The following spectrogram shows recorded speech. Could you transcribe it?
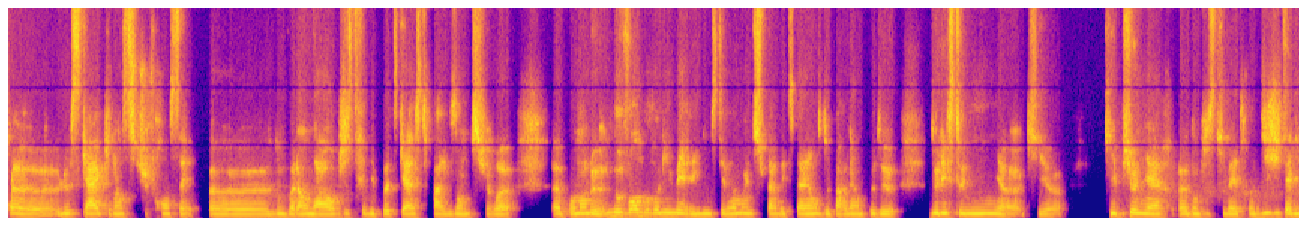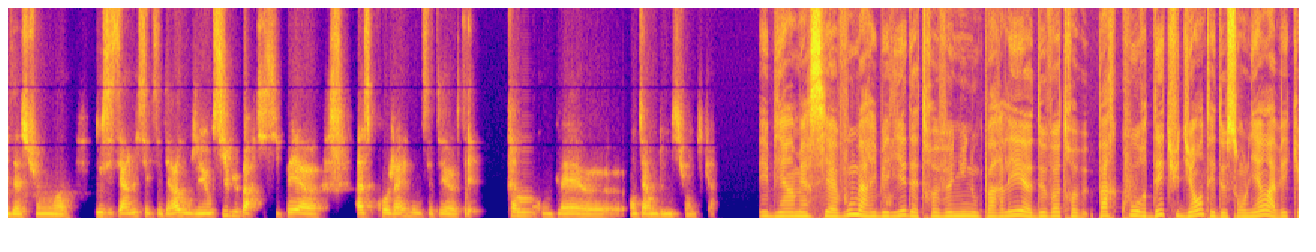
le SCAC, l'Institut français. donc voilà, on a enregistré des podcasts, par exemple, sur pendant le novembre numérique. C'était vraiment une superbe expérience de parler un peu de, de l'Estonie, qui qui est pionnière euh, dans tout ce qui va être digitalisation euh, de ces services, etc. Donc, j'ai aussi pu participer euh, à ce projet. Donc, c'était extrêmement complet en termes de mission, en tout cas. Eh bien, merci à vous, Marie Bélier, d'être venue nous parler de votre parcours d'étudiante et de son lien avec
